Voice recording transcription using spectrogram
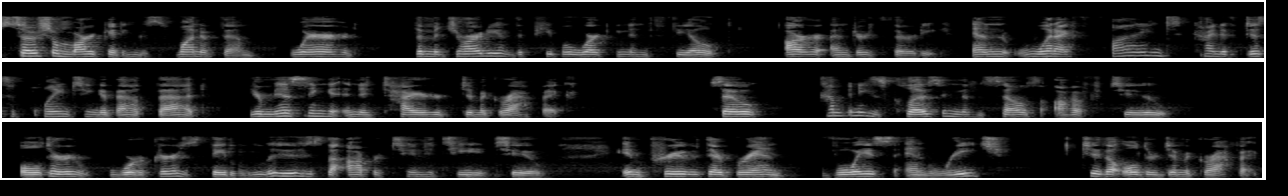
social marketing is one of them, where the majority of the people working in the field are under 30. And what I find kind of disappointing about that, you're missing an entire demographic. So companies closing themselves off to older workers, they lose the opportunity to improve their brand voice and reach to the older demographic.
